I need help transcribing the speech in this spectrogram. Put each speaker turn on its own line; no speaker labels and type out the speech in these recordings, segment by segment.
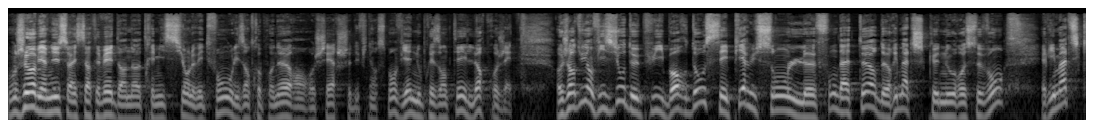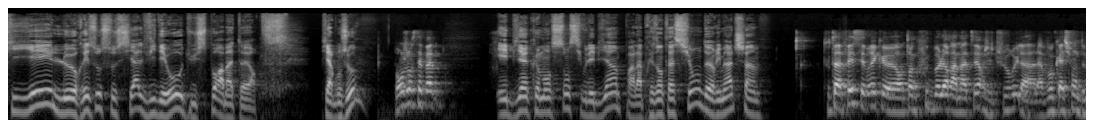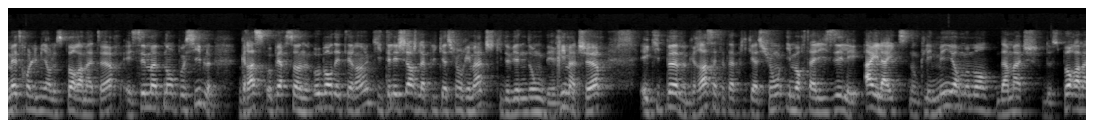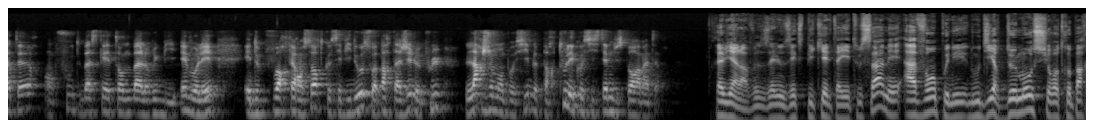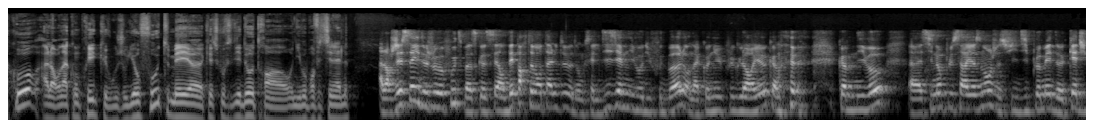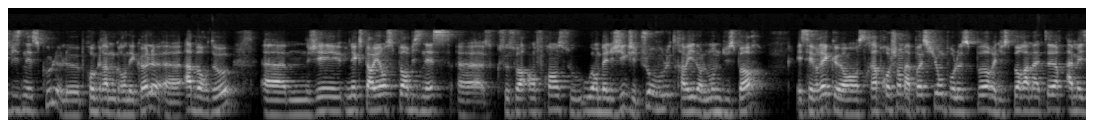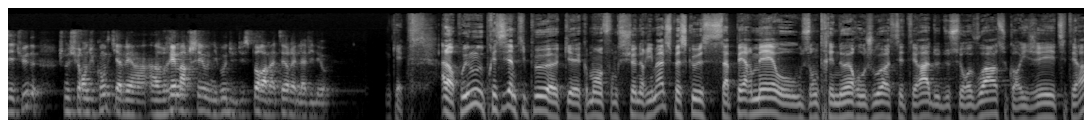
Bonjour, bienvenue sur Investor TV dans notre émission Levée de fonds où les entrepreneurs en recherche de financement viennent nous présenter leurs projets. Aujourd'hui en visio depuis Bordeaux, c'est Pierre Husson, le fondateur de Rematch que nous recevons. Rematch qui est le réseau social vidéo du sport amateur. Pierre, bonjour.
Bonjour Stéphane.
Eh bien, commençons si vous voulez bien par la présentation de Rematch.
Tout à fait, c'est vrai qu'en tant que footballeur amateur, j'ai toujours eu la, vocation de mettre en lumière le sport amateur et c'est maintenant possible grâce aux personnes au bord des terrains qui téléchargent l'application Rematch, qui deviennent donc des rematchers et qui peuvent, grâce à cette application, immortaliser les highlights, donc les meilleurs moments d'un match de sport amateur en foot, basket, handball, rugby et volley et de pouvoir faire en sorte que ces vidéos soient partagées le plus largement possible par tout l'écosystème du sport amateur.
Très bien, alors vous allez nous expliquer, détailler tout ça, mais avant, pouvez nous dire deux mots sur votre parcours Alors on a compris que vous jouiez au foot, mais euh, qu'est-ce que vous faisiez d'autre au niveau professionnel?
Alors j'essaye de jouer au foot parce que c'est en départemental 2, donc c'est le dixième niveau du football. On a connu plus glorieux comme, comme niveau. Euh, sinon plus sérieusement, je suis diplômé de Catch Business School, le programme grande école euh, à Bordeaux. j'ai une expérience sport business, que ce soit en France ou en Belgique. J'ai toujours voulu travailler dans le monde du sport. Et c'est vrai qu'en se rapprochant ma passion pour le sport et du sport amateur à mes études, je me suis rendu compte qu'il y avait un, vrai marché au niveau du, sport amateur et de la vidéo.
Ok. Alors, pouvez-vous nous préciser un petit peu euh, comment fonctionne Rematch? Parce que ça permet aux entraîneurs, aux joueurs, etc., de, se revoir, se corriger, etc.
